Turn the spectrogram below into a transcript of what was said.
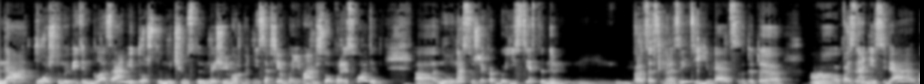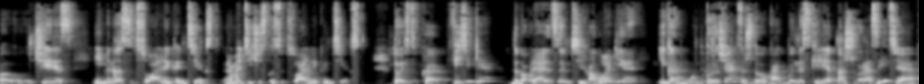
на то, что мы видим глазами и то, что мы чувствуем. Мы еще, может быть, не совсем понимаем, что происходит, а, но у нас уже как бы естественным процессом развития является вот это а, познание себя через именно сексуальный контекст, романтическо-сексуальный контекст. То есть к физике добавляется психология и гормоны. Получается, что как бы на скелет нашего развития,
